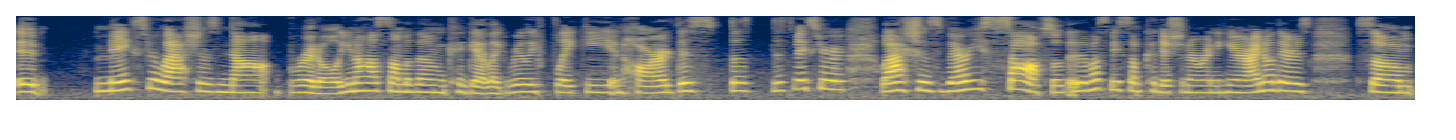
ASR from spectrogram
it makes your lashes not brittle. You know how some of them can get like really flaky and hard. This does this makes your lashes very soft. So there must be some conditioner in here. I know there's some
